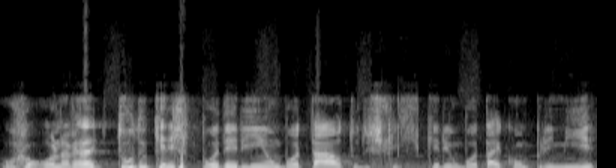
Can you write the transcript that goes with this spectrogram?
ou, ou, na verdade tudo que eles poderiam botar, ou tudo que eles queriam botar e comprimir,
